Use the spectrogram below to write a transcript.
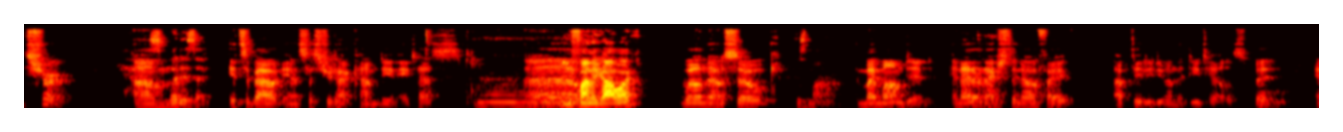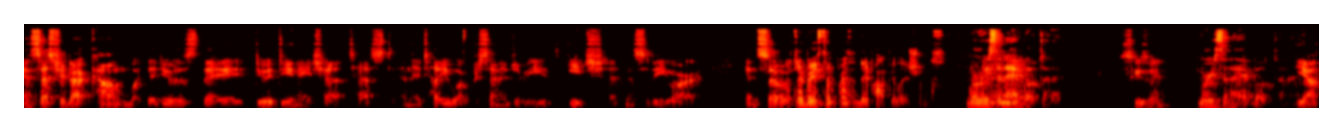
sure. Yes. Um, what is it? It's about Ancestry.com DNA tests. Uh, you finally got one? Well, no. So his mom. my mom did, and I don't Okay. actually know if I updated you on the details, but Ooh. Ancestry.com, what they do is they do a DNA ch- test and they tell you what percentage of each, each ethnicity you are. And so, But they're based on present day populations. Maurice and I have both done it. excuse me? Maurice and I have both done it. Yeah.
